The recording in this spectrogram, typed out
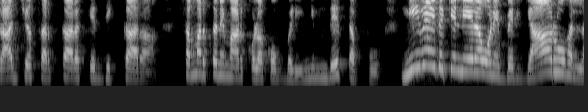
ರಾಜ್ಯ ಸರ್ಕಾರಕ್ಕೆ ಧಿಕ್ಕಾರ. ಸಮರ್ಥನೆ ಮಾಡ್ಕೊಳಕ್ ಹೋಗ್ಬೇಡಿ, ನಿಮ್ದೇ ತಪ್ಪು. ನೀವೇ ಇದಕ್ಕೆ ನೇರ ಹೊಣೆ, ಬೇರೆ ಯಾರೂ ಅಲ್ಲ.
